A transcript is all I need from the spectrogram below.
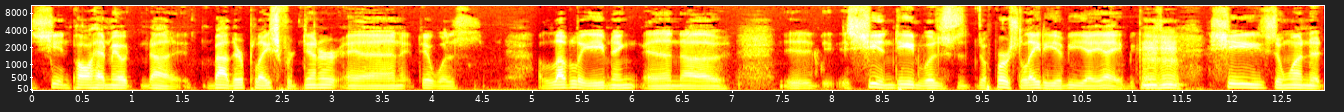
she and Paul had me uh, by their place for dinner, and it, it was a lovely evening. And uh, it, she indeed was the first lady of EAA because mm-hmm. she's the one that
